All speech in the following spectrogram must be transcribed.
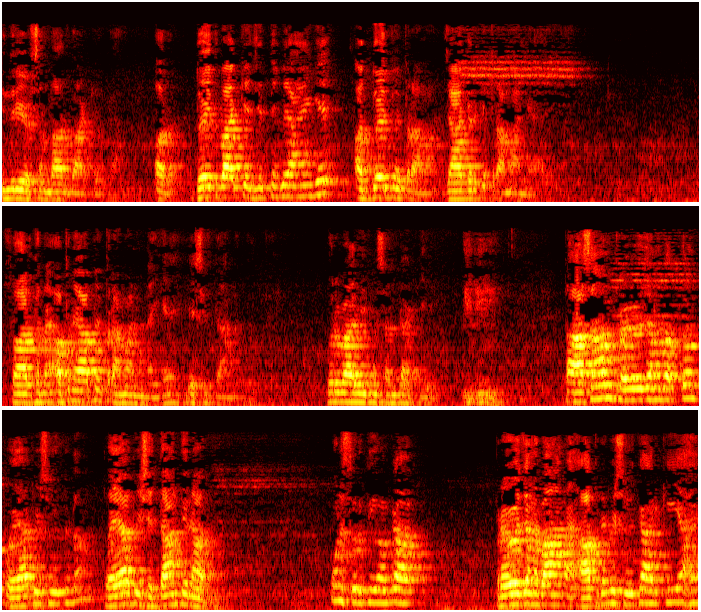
इंद्रिय संवाद वाक्यों का। और द्वैत वाक्य जितने भी आएँगे, अद्वैत में प्रामाण्य जाकर के प्रामाण्य आएगा। स्वार्थ में, अपने आप में प्रामाण्य नहीं है, ये सिद्धांत बोलते हैं। पूर्वादि में शंका की तासाम प्रयोजन वत्व त्वया भी स्वीकृतम, त्वया भी सिद्धांत ना उन श्रुतियों का प्रयोजनवान आपने भी स्वीकार किया है।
